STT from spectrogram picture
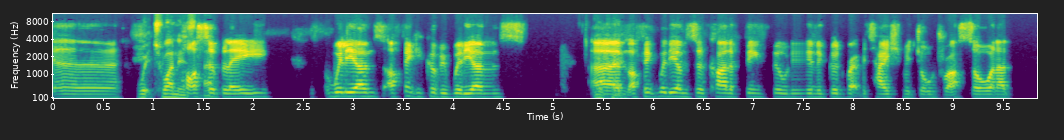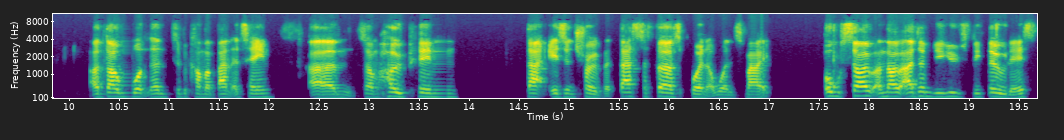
uh, which one is possibly that? Williams? I think it could be Williams. Okay. Um, I think Williams have kind of been building a good reputation with George Russell, and I I don't want them to become a banter team. Um, so I'm hoping that isn't true. But that's the first point I want to make. Also, I know Adam, you usually do this.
